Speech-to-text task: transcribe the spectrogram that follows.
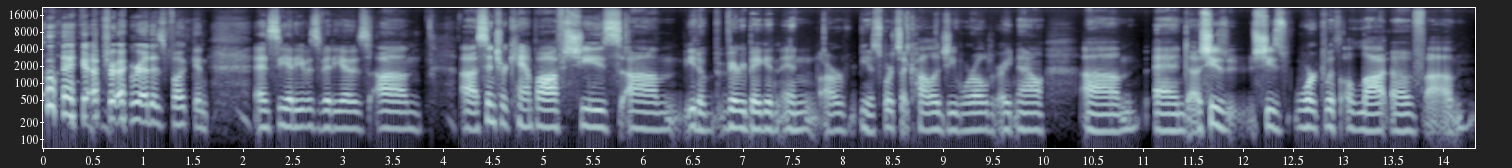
like after I read his book and and see any of his videos. Um, uh, Cindra Kamphoff, she's um, you know very big in, in our you know sports psychology world right now, um, and uh, she's she's worked with a lot of um,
